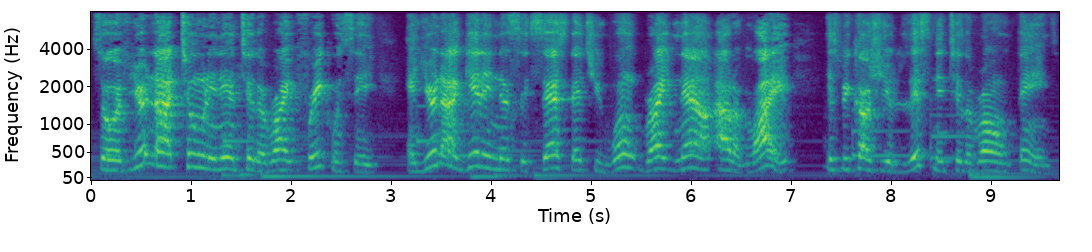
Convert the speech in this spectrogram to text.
So, if you're not tuning into the right frequency and you're not getting the success that you want right now out of life, it's because you're listening to the wrong things.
